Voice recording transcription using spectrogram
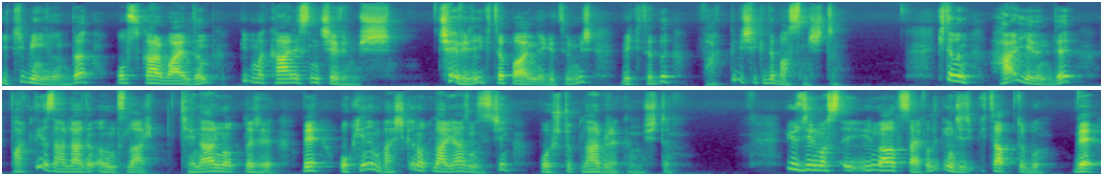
2000 yılında Oscar Wilde'ın bir makalesini çevirmiş. Çeviriyi kitap haline getirmiş ve kitabı farklı bir şekilde basmıştı. Kitabın her yerinde farklı yazarlardan alıntılar, kenar notları ve okuyanın başka notlar yazması için boşluklar bırakılmıştı. 126 sayfalık incecik bir kitaptı bu ve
